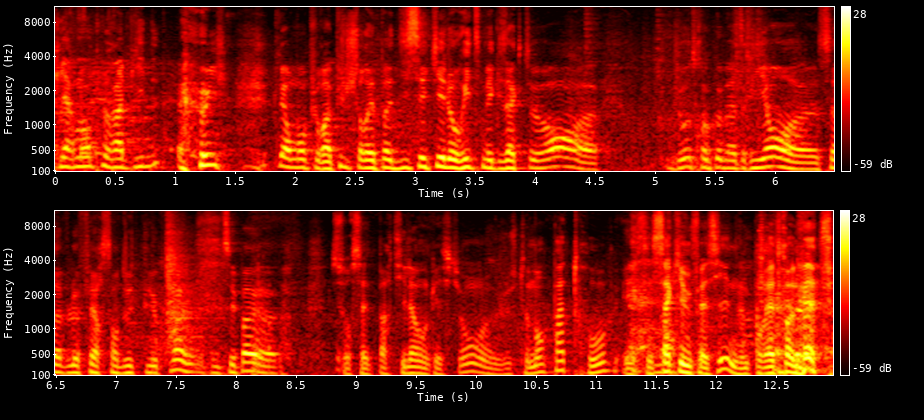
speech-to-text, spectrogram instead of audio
Clairement plus rapide. oui, clairement plus rapide. Je saurais pas disséquer le rythme exactement. D'autres comme Adrien euh, savent le faire sans doute mieux que moi. Je ne sais pas. euh, Sur cette partie-là en question, euh, justement, pas trop. Et c'est ça qui me fascine, pour être honnête.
